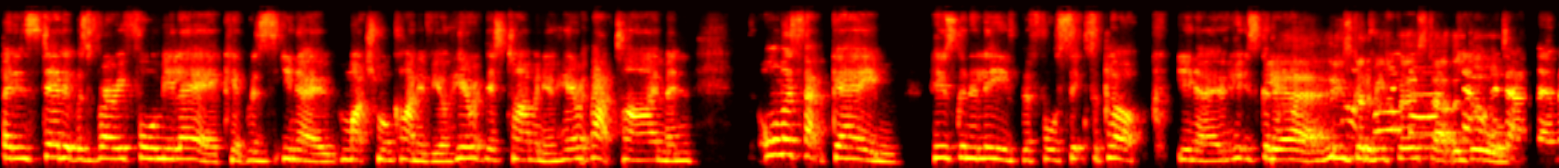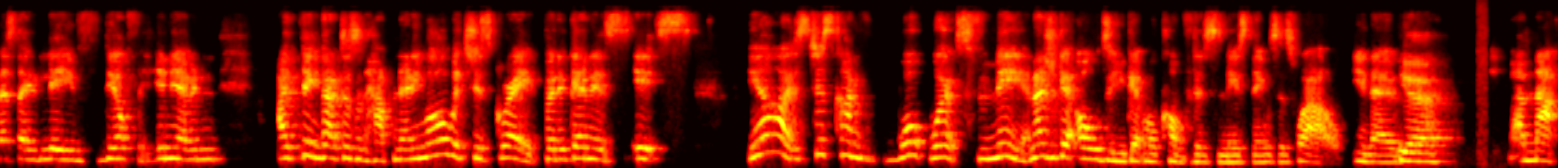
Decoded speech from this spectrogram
But instead it was very formulaic. It was you know much more kind of you're here at this time and you're here at that time and almost that game who's going to leave before six o'clock? You know who's going to yeah who's going to be first out the door? at them as they leave the office? You know and i think that doesn't happen anymore which is great. But again it's it's yeah, it's just kind of what works for me. And as you get older, you get more confidence in these things as well, you know. Yeah. And that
